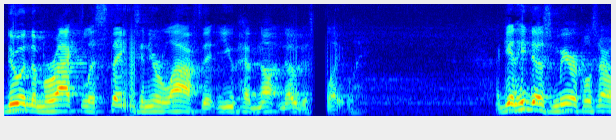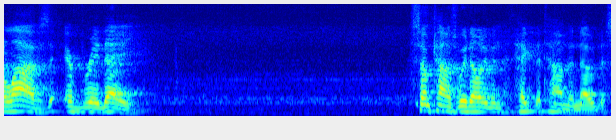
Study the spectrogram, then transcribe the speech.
doing the miraculous things in your life that you have not noticed lately. Again, He does miracles in our lives every day. Sometimes we don't even take the time to notice.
